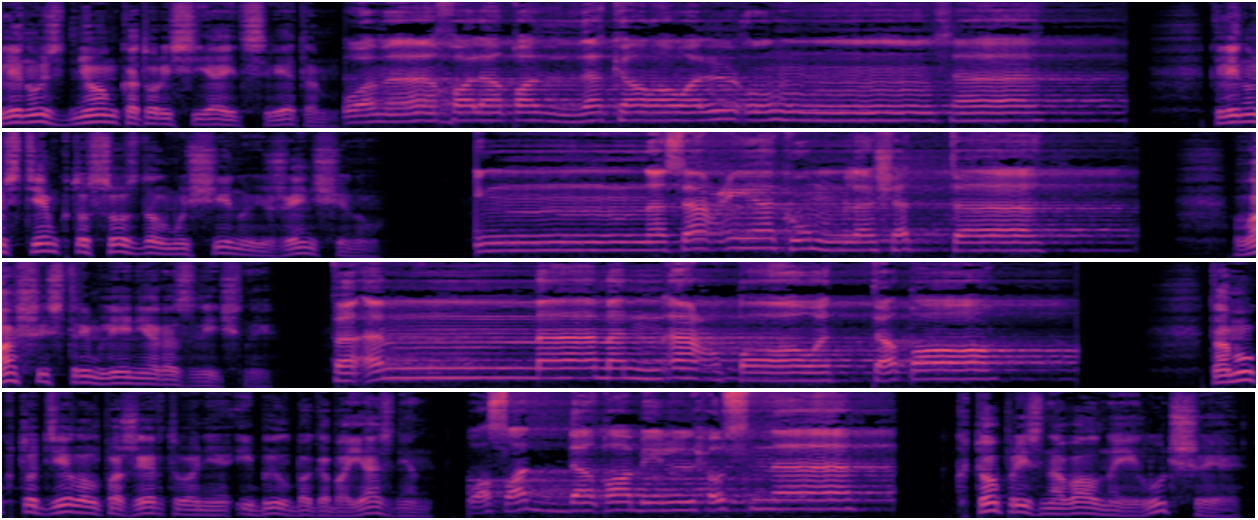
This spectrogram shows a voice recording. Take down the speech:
Клянусь днем, который сияет светом. Клянусь тем, кто создал мужчину и женщину. Ваши стремления различны. Тому, кто делал пожертвования и был богобоязнен, кто признавал наилучшее,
